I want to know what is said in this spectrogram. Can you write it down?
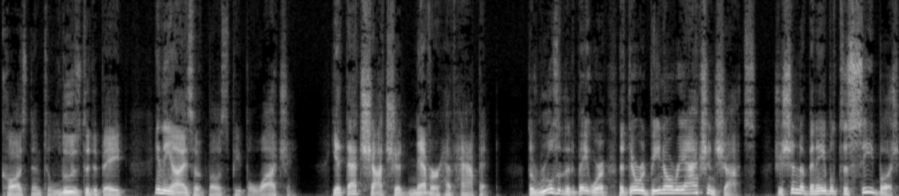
caused him to lose the debate in the eyes of most people watching. Yet that shot should never have happened. The rules of the debate were that there would be no reaction shots. You shouldn't have been able to see Bush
